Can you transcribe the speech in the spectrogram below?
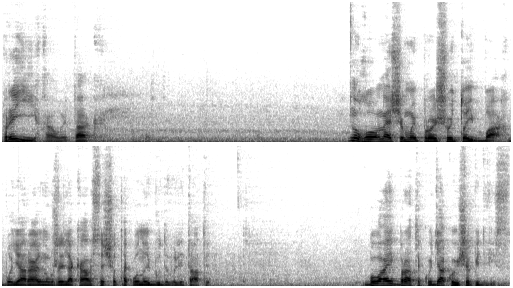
Приїхали, так. Ну, головне, що ми пройшли той баг, бо я реально вже лякався, що так воно і буде вилітати. Бувай, братику, дякую, що підвіз.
